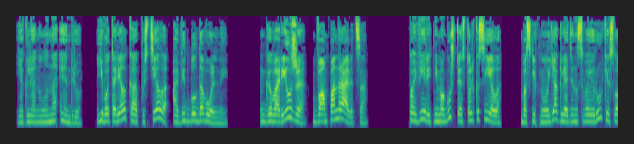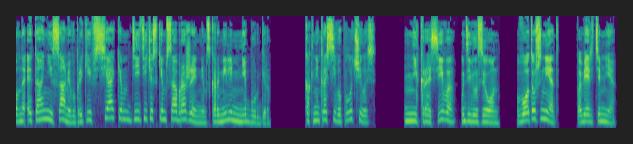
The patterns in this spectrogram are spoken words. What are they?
Я глянула на Эндрю. Его тарелка опустела, а вид был довольный. «Говорил же, вам понравится!» «Поверить не могу, что я столько съела!» — воскликнула я, глядя на свои руки, словно это они сами, вопреки всяким диетическим соображениям, скормили мне бургер. Как некрасиво получилось. «Некрасиво?» — удивился он. «Вот уж нет. Поверьте мне,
